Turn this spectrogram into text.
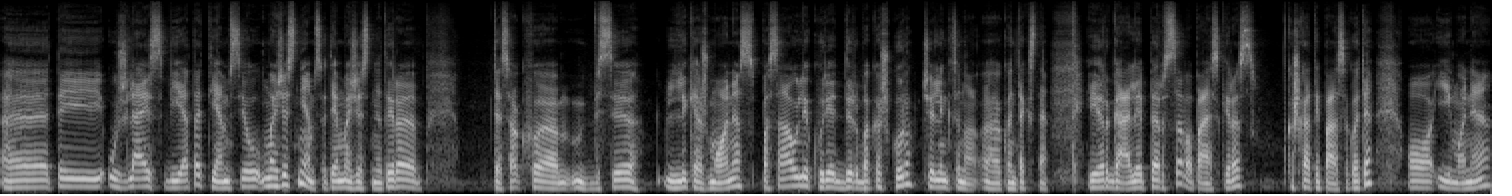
e, tai užleis vietą tiems jau mažesniems, o tie mažesni tai yra tiesiog visi likę žmonės pasauly kurie dirba kažkur čia linktino kontekste ir gali per savo paskyras kažką tai pasakoti o įmonė e,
